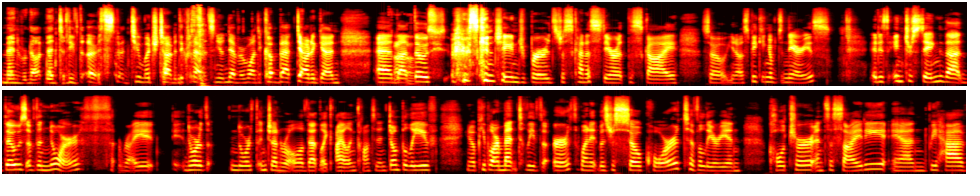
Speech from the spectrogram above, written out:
men were not meant to leave the earth, spend too much time in the clouds, and you'll never want to come back down again. And Uh-uh. that those who can change birds just kind of stare at the sky. So, you know, speaking of Daenerys, it is interesting that those of the north, right, eh, north north in general of that like island continent don't believe you know people are meant to leave the earth when it was just so core to Valyrian culture and society. And we have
